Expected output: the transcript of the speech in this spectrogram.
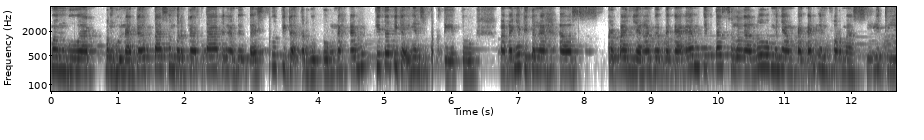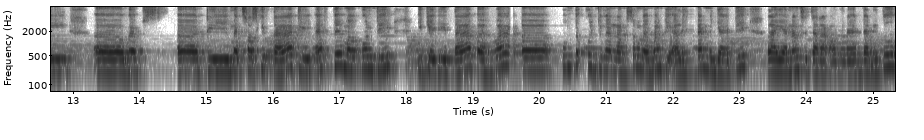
membuat pengguna data, sumber data dengan BPS itu tidak terhubung. Nah, kami kita tidak ingin seperti itu. Makanya di tengah uh, perpanjangan PPKM kita selalu menyampaikan informasi di uh, website uh, di medsos kita, di FB maupun di IG kita bahwa uh, untuk kunjungan langsung memang dialihkan menjadi layanan secara online. Dan itu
